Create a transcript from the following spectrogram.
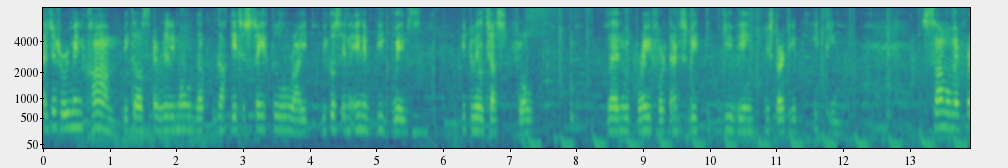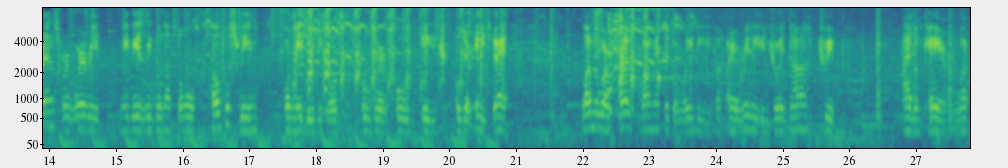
I just remain calm because I really know that Gakit is safe to ride because in any big waves, it will just float. Then we pray for Thanksgiving. We started eating. Some of my friends were worried. Maybe they do not know how to swim, or maybe because of their old age, of their age. Eh. One of our friends vomited already, but I really enjoyed the trip. I don't care what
